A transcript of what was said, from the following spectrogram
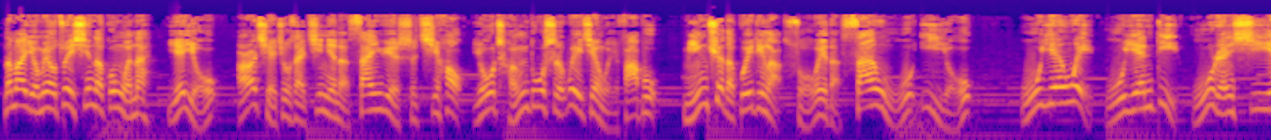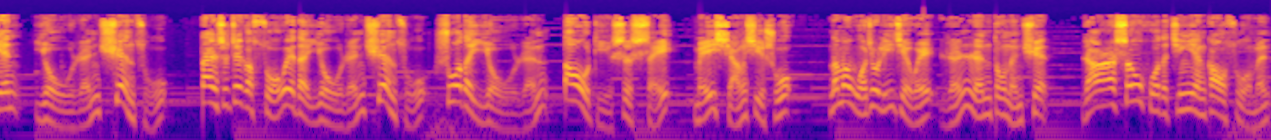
那么有没有最新的公文呢？也有，而且就在今年的三月十七号，由成都市卫健委发布，明确的规定了所谓的“三无一有”：无烟味、无烟蒂、无人吸烟、有人劝阻。但是这个所谓的“有人劝阻”说的“有人”到底是谁？没详细说。那么我就理解为人人都能劝。然而，生活的经验告诉我们，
